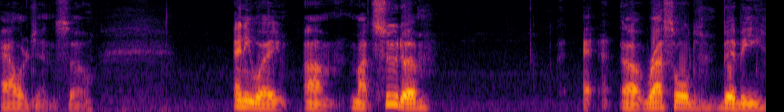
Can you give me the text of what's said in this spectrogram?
allergens. So, anyway, um, Matsuda uh, wrestled Bibby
